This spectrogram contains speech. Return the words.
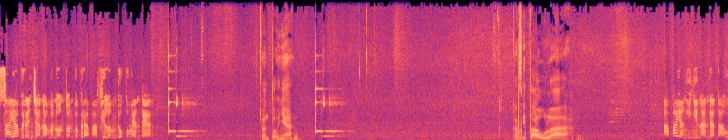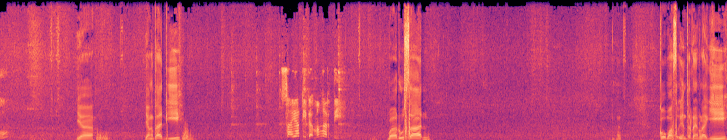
Saya berencana menonton beberapa film dokumenter. Contohnya? Kasih tahu lah. Apa yang ingin Anda tahu? Ya, yang tadi Saya tidak mengerti. barusan. Kok masuk internet lagi?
